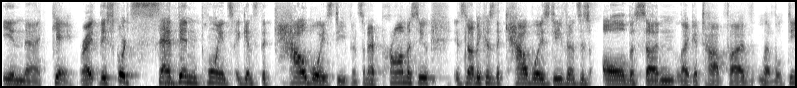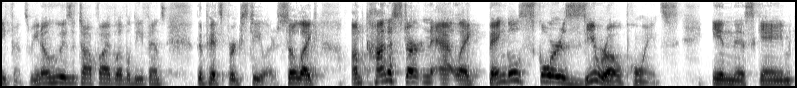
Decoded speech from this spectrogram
in that game. Right? They scored seven points against the Cowboys defense. And I promise you, it's not because the Cowboys defense is all of a sudden like a top five level defense. We know who is a top five level defense? The Pittsburgh Steelers. So like I'm kind of starting at like Bengals score zero points in this game.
